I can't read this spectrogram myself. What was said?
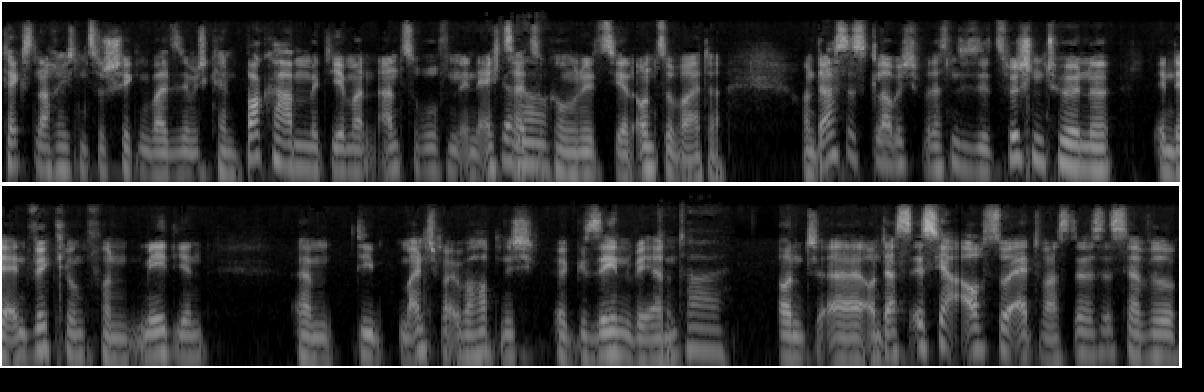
Textnachrichten zu schicken, weil sie nämlich keinen Bock haben, mit jemandem anzurufen, in Echtzeit genau. zu kommunizieren und so weiter. Und das ist, glaube ich, das sind diese Zwischentöne in der Entwicklung von Medien, ähm, die manchmal überhaupt nicht äh, gesehen werden. Total. Und, äh, und das ist ja auch so etwas. Ne? Das ist ja so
